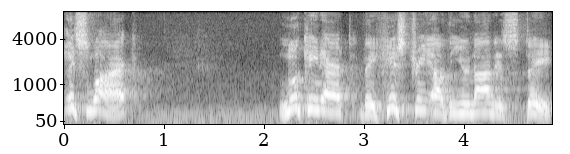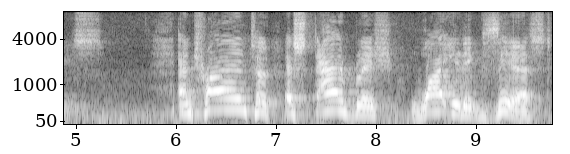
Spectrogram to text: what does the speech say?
It's like looking at the history of the United States and trying to establish why it exists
